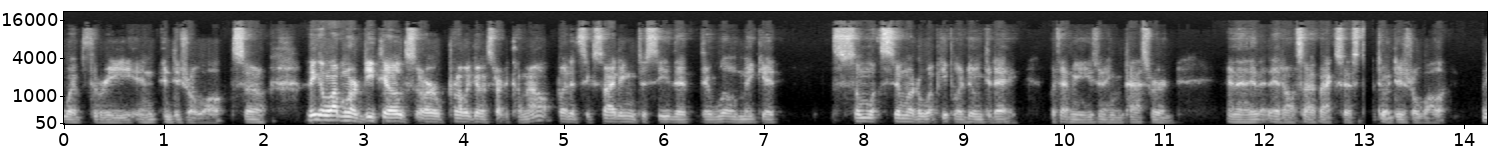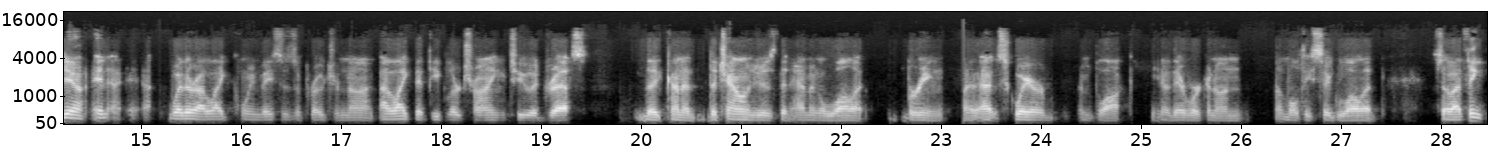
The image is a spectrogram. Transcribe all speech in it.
web3 and, and digital wallet. so i think a lot more details are probably going to start to come out but it's exciting to see that they will make it somewhat similar to what people are doing today with having a username and password and then it, also have access to a digital wallet yeah and uh, whether i like coinbase's approach or not i like that people are trying to address the kind of the challenges that having a wallet bring uh, at Square and Block. You know, they're working on a multi-sig wallet. So I think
